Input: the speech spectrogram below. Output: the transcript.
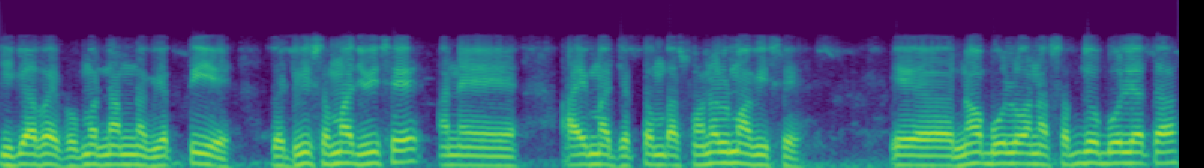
ગીગાભાઈ ભમર નામના વ્યક્તિએ ગઢવી સમાજ વિશે અને આઈમાં જગદંબા સોનલમાં વિશે, એ ન બોલવાના શબ્દો બોલ્યા હતા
